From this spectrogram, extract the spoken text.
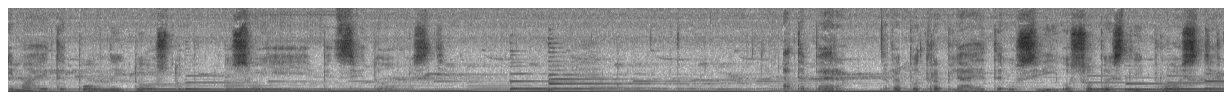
і маєте повний доступ до своєї підсвідомості. А тепер ви потрапляєте у свій особистий простір.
